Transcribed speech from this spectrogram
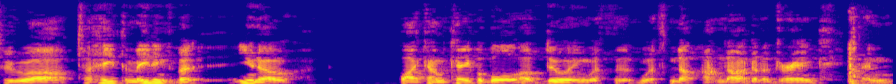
to uh, to hate the meetings, but you know, like I'm capable of doing with the, with not, I'm not going to drink and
